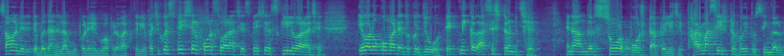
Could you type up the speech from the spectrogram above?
સામાન્ય રીતે બધાને લાગુ પડે એવું આપણે વાત કરીએ. પછી કોઈ સ્પેશિયલ કોર્સવાળા છે સ્પેશિયલ સ્કિલવાળા છે. એવા લોકો માટે જો કે જુઓ ટેકનિકલ આસિસ્ટન્ટ છે, એના અંદર સોળ પોસ્ટ આપેલી છે. ફાર્માસિસ્ટ હોય તો સિંગલ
